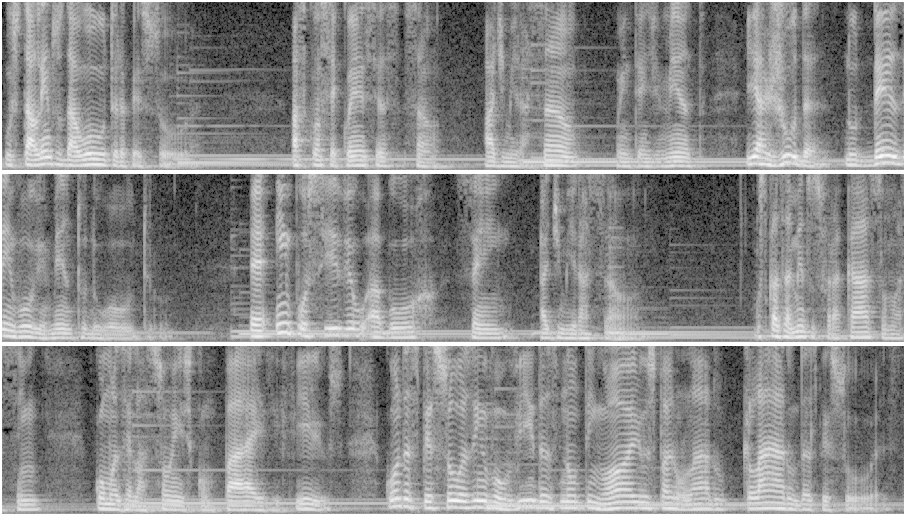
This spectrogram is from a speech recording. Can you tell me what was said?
os talentos da outra pessoa. As consequências são admiração, o entendimento e ajuda no desenvolvimento do outro. É impossível amor sem admiração. Os casamentos fracassam assim como as relações com pais e filhos, quando as pessoas envolvidas não têm olhos para o lado claro das pessoas.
